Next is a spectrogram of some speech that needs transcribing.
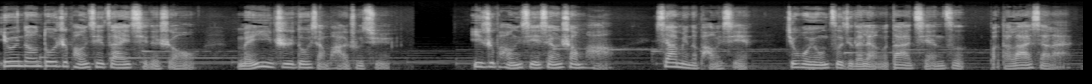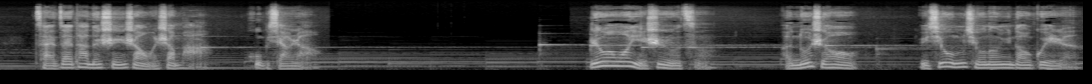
因为当多只螃蟹在一起的时候，每一只都想爬出去。一只螃蟹向上爬，下面的螃蟹就会用自己的两个大钳子把它拉下来，踩在它的身上往上爬，互不相让。人往往也是如此，很多时候，与其我们求能遇到贵人，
